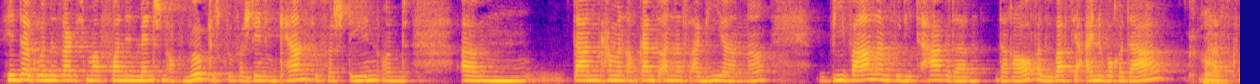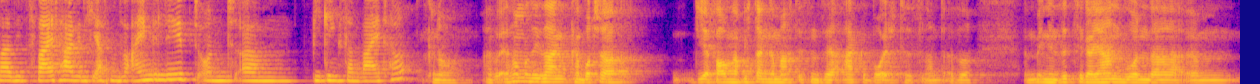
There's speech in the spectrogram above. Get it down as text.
Hintergründe, sag ich mal, von den Menschen auch wirklich zu verstehen, im Kern zu verstehen und ähm, dann kann man auch ganz anders agieren. Ne? Wie waren dann so die Tage dann darauf? Also du warst ja eine Woche da, genau. hast quasi zwei Tage dich erstmal so eingelebt und ähm, wie ging es dann weiter? Genau. Also erstmal muss ich sagen, Kambodscha, die Erfahrung habe ich dann gemacht, ist ein sehr arg gebeutetes Land. Also in den 70er Jahren wurden da ähm,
